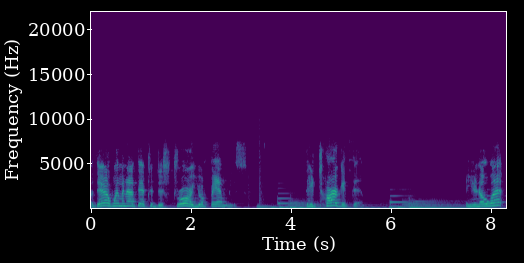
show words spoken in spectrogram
But there are women out there to destroy your families. They target them. And you know what?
